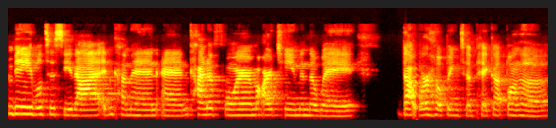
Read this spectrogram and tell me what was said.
and being able to see that and come in and kind of form our team in the way that we're hoping to pick up on the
